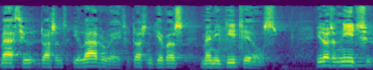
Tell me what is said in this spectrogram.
Matthew doesn't elaborate, doesn't give us many details. He doesn't need to.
